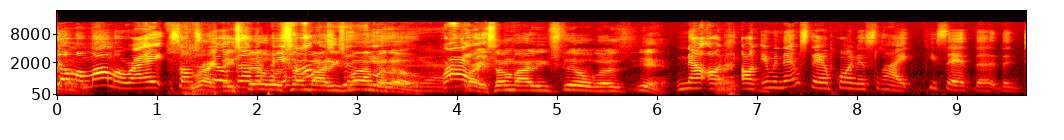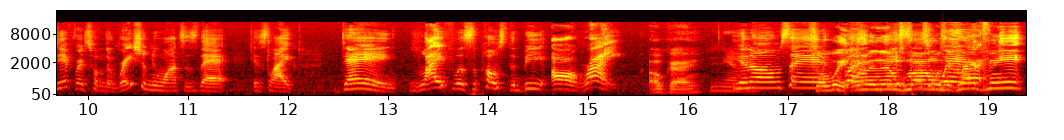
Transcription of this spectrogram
still my mama, right? So I'm Right, still they still was somebody's mama you. though. Yeah. Right. Right, somebody still was, yeah. Now on Right. on Eminem's standpoint, it's like he said the the difference from the racial nuances that it's like, dang, life was supposed to be all right. Okay. Yeah. You know what I'm saying? So wait, Eminem's mom was a crack fiend? it-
